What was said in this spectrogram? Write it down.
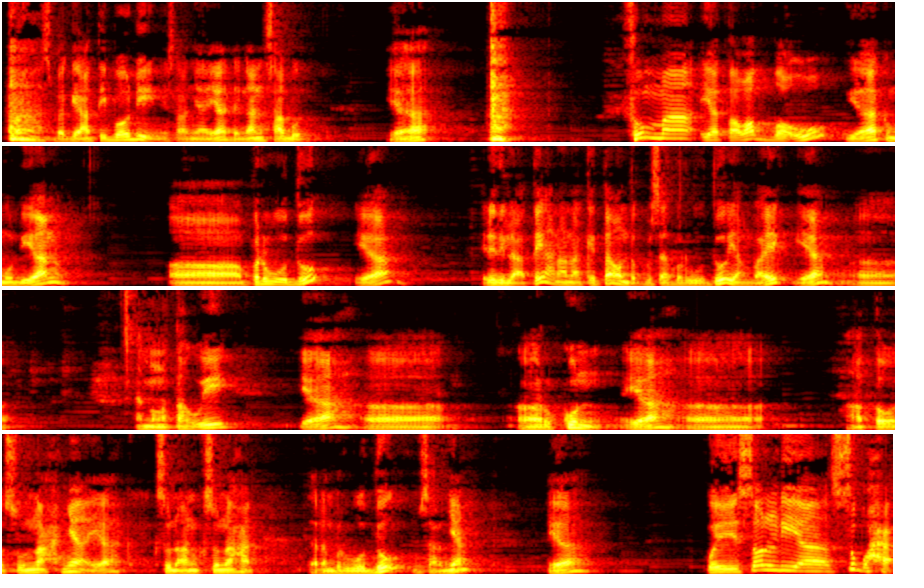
Sebagai antibody misalnya ya dengan sabun ya. Thumma yatawaddau ya kemudian uh, berwudu ya jadi dilatih anak-anak kita untuk bisa berwudu yang baik ya. E, mengetahui ya uh, uh, rukun ya uh, atau sunnahnya ya kesunahan-kesunahan dalam berwudu misalnya ya wa subha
